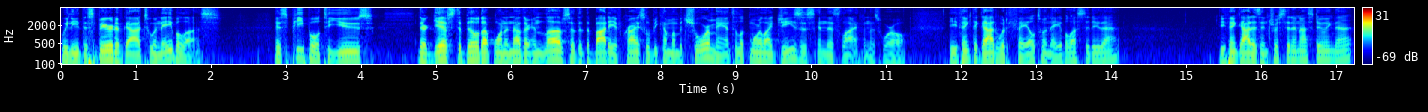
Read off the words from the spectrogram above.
we need the Spirit of God to enable us, his people, to use their gifts to build up one another in love so that the body of Christ will become a mature man, to look more like Jesus in this life, in this world. Do you think that God would fail to enable us to do that? Do you think God is interested in us doing that?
